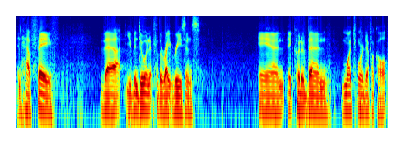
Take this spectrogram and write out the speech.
and have faith that you've been doing it for the right reasons and it could have been much more difficult.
